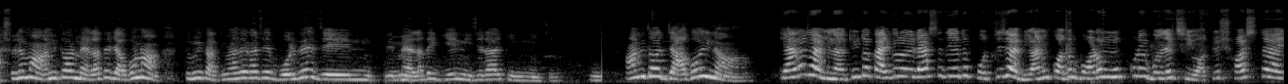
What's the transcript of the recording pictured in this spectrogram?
আসলে মা আমি তো আর মেলাতে যাব না। তুমি কাকিমাদের কাছে বলবে যে মেলাতে গিয়ে নিজেরা কিনে নিতে। আমি তো আর যাবই না। কেন যাবি না? তুই তো কালকে ওই রাস্তা দিয়ে তো পড়তে যাবি। আমি কত বড় মুখ করে বলেছি অত সস্তায়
